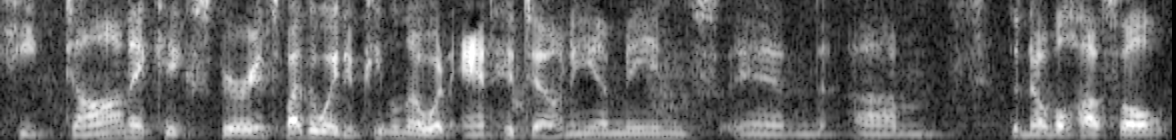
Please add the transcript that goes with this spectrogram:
hedonic experience. By the way, do people know what anhedonia means in um, the Noble Hustle?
